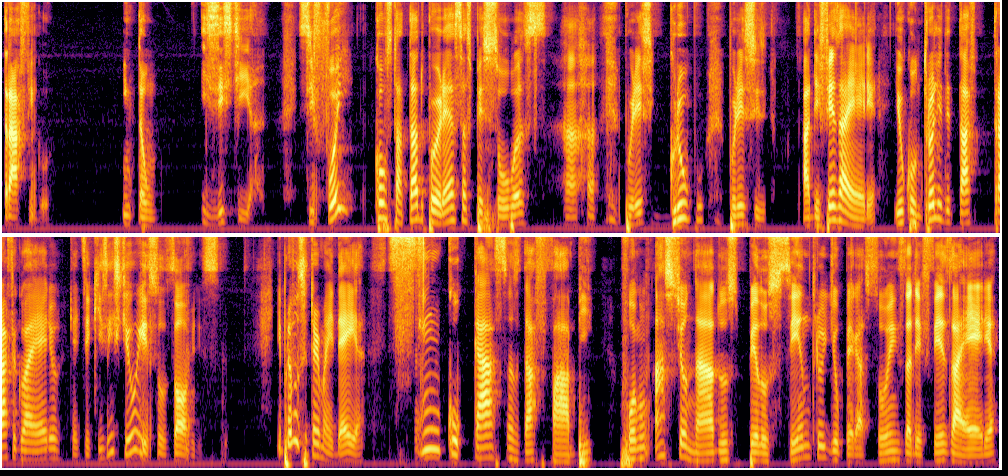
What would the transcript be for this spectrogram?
Tráfego. Então, existia. Se foi constatado por essas pessoas, por esse grupo, por esse a defesa aérea e o controle de tráfego aéreo, quer dizer que existiu isso, os OVNIs. E para você ter uma ideia, cinco caças da FAB foram acionados pelo Centro de Operações da Defesa Aérea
